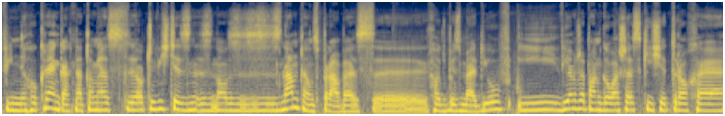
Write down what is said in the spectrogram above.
w innych okręgach, natomiast y, oczywiście z, no, znam tę sprawę z, y, choćby z mediów i wiem, że pan Gołaszewski się trochę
